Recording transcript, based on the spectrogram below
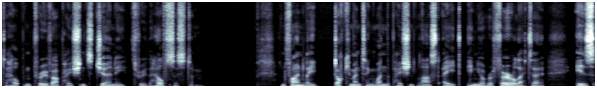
to help improve our patients' journey through the health system. And finally, documenting when the patient last ate in your referral letter is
